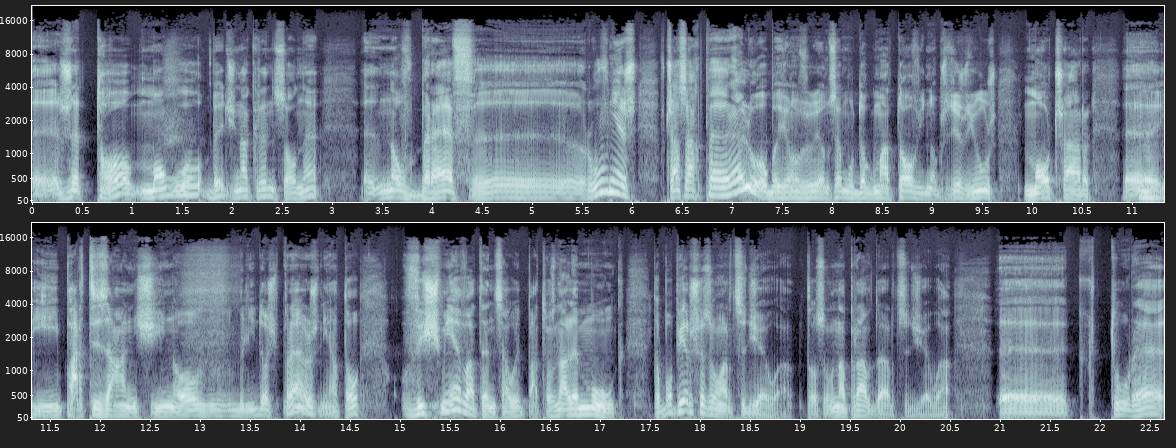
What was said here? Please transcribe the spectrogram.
e, że to mogło być nakręcone no wbrew e, również w czasach PRL-u obowiązującemu dogmatowi, no przecież już Moczar e, i partyzanci no, byli dość prężni, a to wyśmiewa ten cały patos. No ale Munk, to po pierwsze są arcydzieła, to są naprawdę arcydzieła, e, które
